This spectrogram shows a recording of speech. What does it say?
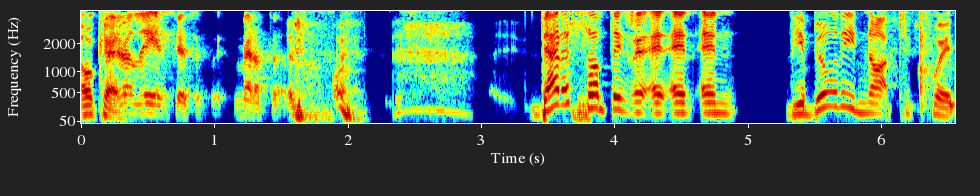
Okay, literally and physically, metaphorically. that is something, and, and, and the ability not to quit.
